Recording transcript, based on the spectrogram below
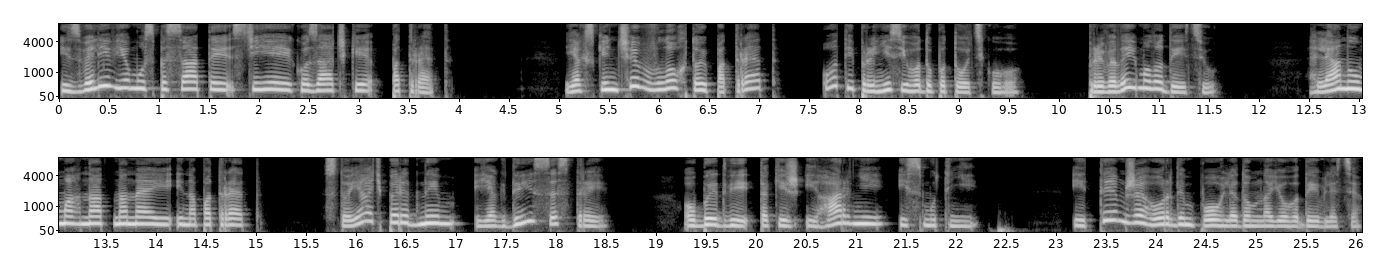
і звелів йому списати з тієї козачки патрет. Як скінчив Влох той патрет, от і приніс його до Потоцького. Привели й молодицю. Глянув магнат на неї і на патрет. Стоять перед ним, як дві сестри, обидві такі ж і гарні, і смутні. І тим же гордим поглядом на його дивляться.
